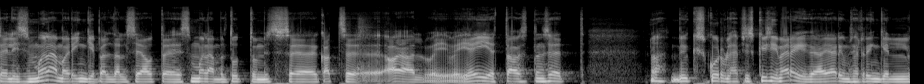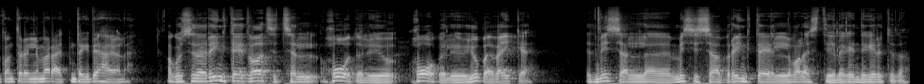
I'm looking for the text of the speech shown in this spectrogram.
see oli siis mõlema ringi peal tal see auto ees, mõlemal tutvumiskatse ajal või, või ei, et tavaliselt on see, et noh, üks kurv läheb siis küsimärgiga ja järgmisel ringil kontrollime ära, et midagi teha ei ole. aga kui seda ringteed vaatasid, seal hood oli ju, hoog oli ju jube väike. et mis seal, mis siis saab ringteel valesti legendi kirjutada?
